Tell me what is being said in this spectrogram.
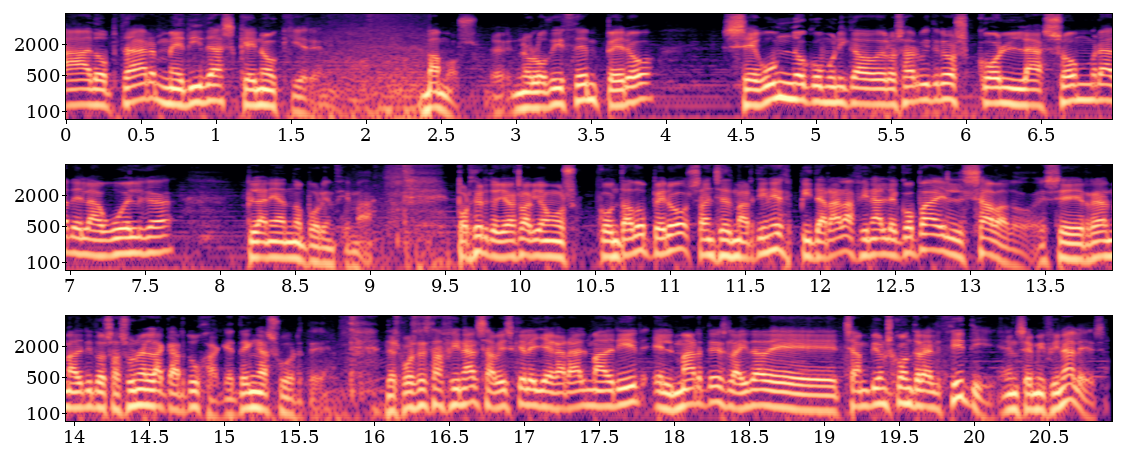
a adoptar medidas que no quieren. Vamos, eh, no lo dicen, pero segundo comunicado de los árbitros con la sombra de la huelga planeando por encima. Por cierto, ya os lo habíamos contado, pero Sánchez Martínez pitará la final de Copa el sábado, ese Real Madrid Osasuna en la Cartuja, que tenga suerte. Después de esta final, sabéis que le llegará al Madrid el martes la ida de Champions contra el City en semifinales.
